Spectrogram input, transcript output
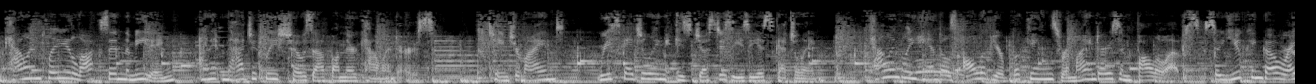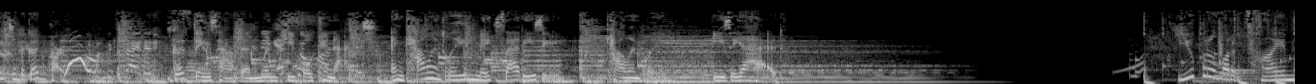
Calendly locks in the meeting, and it magically shows up on their calendars. Change your mind? Rescheduling is just as easy as scheduling. Calendly handles all of your bookings, reminders, and follow-ups, so you can go right to the good part. I'm excited. Good things happen when people connect, and Calendly makes that easy. Calendly, easy ahead. You put a lot of time,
